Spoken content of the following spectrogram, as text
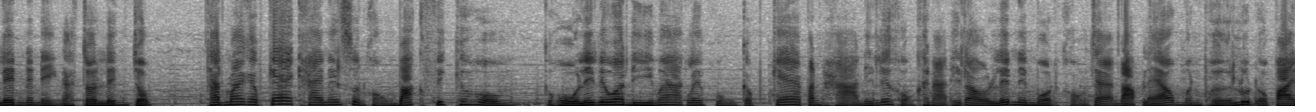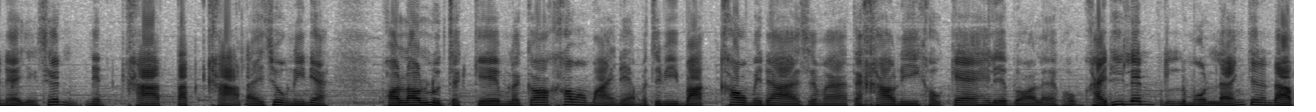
เล่นนั่นเองนะจนเล่นจบ ถัดมากับแก้ไขในส่วนของบั๊กฟิกครับผมโอ้โหเรียกได้ว่าดีมากเลยผมกับแก้ปัญหาในเรื่องของขนาดที่เราเล่นในโหมดของจะอันดับแล้วมันเผลอหลุดออกไปเนี่ยอย่างเช่นเน็ตขาดตัดขาดอะไรช่วงนี้เนี่ยพอเราหลุดจากเกมแล้วก็เข้ามาใหม่เนี่ยมันจะมีบั๊กเข้าไม่ได้ใช่ไหมแต่คราวนี้เขาแก้ให้เรียบร้อยแล้วผมใครที่เล่นโหมดแรงจะอันดับ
